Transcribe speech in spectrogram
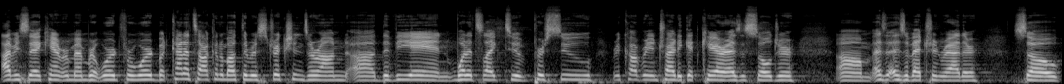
obviously, I can't remember it word for word, but kind of talking about the restrictions around uh, the VA and what it's like to pursue recovery and try to get care as a soldier, um, as, as a veteran, rather. So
